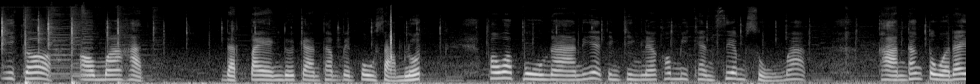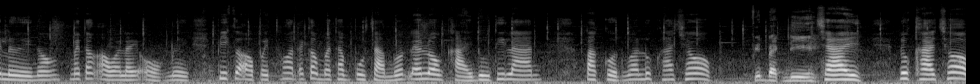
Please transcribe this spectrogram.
พี่ก็เอามาหัดดัดแปลงโดยการทำเป็นปูสามรส เพราะว่าปูนาเนี่ยจริง ๆ แล้วเขามีแคลเซียมสูงมาก ทานทั้งตัวได้เลยเนาะไม่ต้องเอาอะไรออกเลย พี่ก็เอาไปทอดแล้วก็มาทำปูสามรสแล้วลองขายดูที่ร้าน ปรากฏว่าลูกค้าชอบฟีดแบ็ดี ใช่ ลูกค้าชอบ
